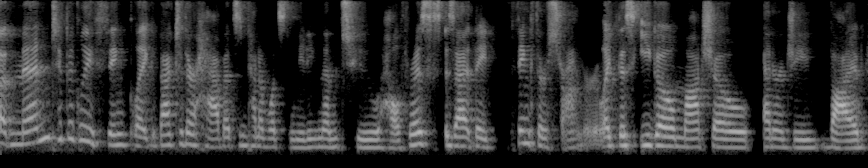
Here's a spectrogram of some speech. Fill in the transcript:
but men typically think like back to their habits and kind of what's leading them to health risks is that they think they're stronger, like this ego macho energy vibe.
